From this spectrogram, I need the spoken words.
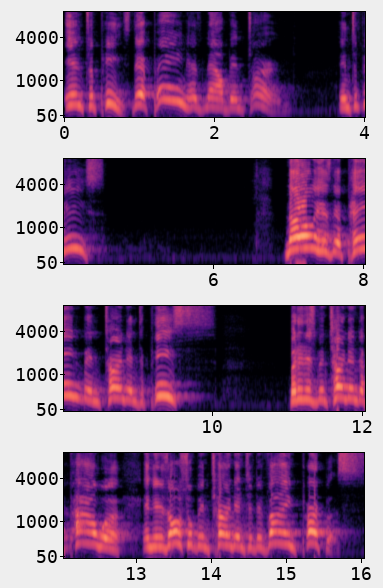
into peace. Their pain has now been turned into peace. Not only has their pain been turned into peace, but it has been turned into power and it has also been turned into divine purpose.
